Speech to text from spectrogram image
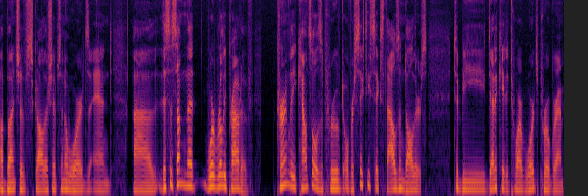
a bunch of scholarships and awards, and uh, this is something that we're really proud of. Currently, council has approved over sixty-six thousand dollars to be dedicated to our awards program.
